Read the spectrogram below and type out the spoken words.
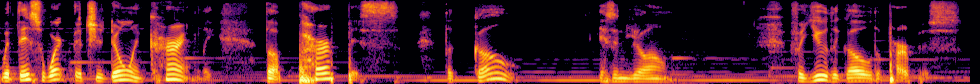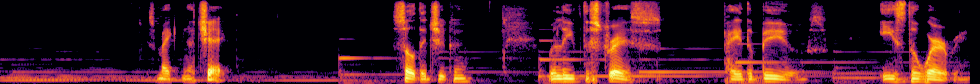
With this work that you're doing currently, the purpose the goal isn't your own. For you, the goal, the purpose is making a check so that you can relieve the stress, pay the bills, ease the worry,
